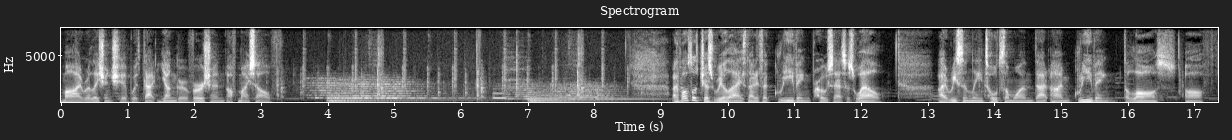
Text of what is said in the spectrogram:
my relationship with that younger version of myself. I've also just realized that it's a grieving process as well. I recently told someone that I'm grieving the loss of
